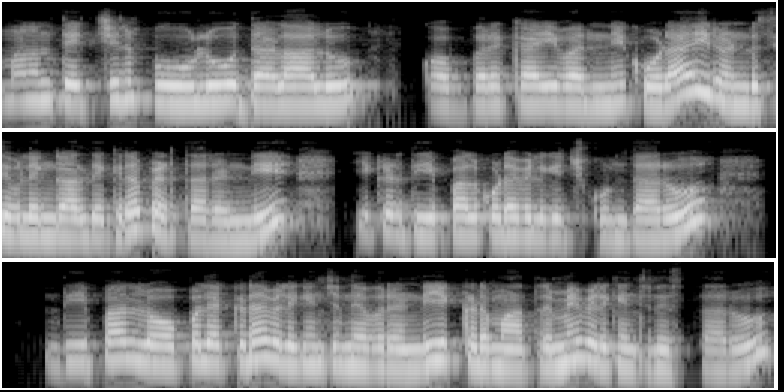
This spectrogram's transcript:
మనం తెచ్చిన పూలు దళాలు కొబ్బరికాయ ఇవన్నీ కూడా ఈ రెండు శివలింగాల దగ్గర పెడతారండి. ఇక్కడ దీపాలు కూడా వెలిగించుకుంటారు. దీపాలు లోపల ఎక్కడ వెలిగించనివ్వరండి. ఇక్కడ మాత్రమే వెలిగించనిస్తారు.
